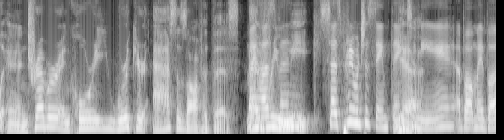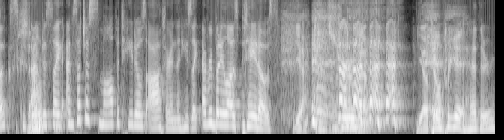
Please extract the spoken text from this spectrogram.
you and Trevor and Corey, you work your asses off at this My every husband week. says pretty much the same thing Yeah. to me about my books because Sure. I'm just like I'm such a small potatoes author, and then he's like everybody loves potatoes. Yeah, that's true. Yep. Yep. Don't forget Heather.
